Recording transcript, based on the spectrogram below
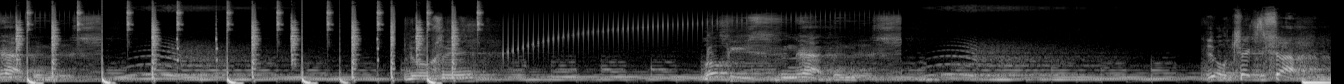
happiness. You know what I'm saying? Love, peace, and happiness. Yo, check this out.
